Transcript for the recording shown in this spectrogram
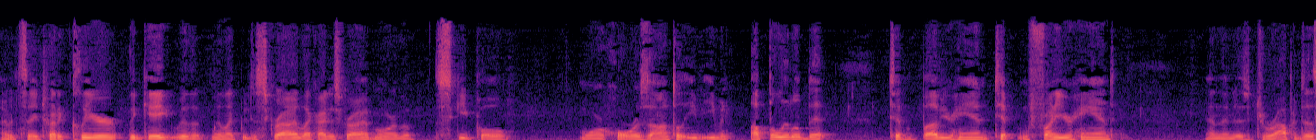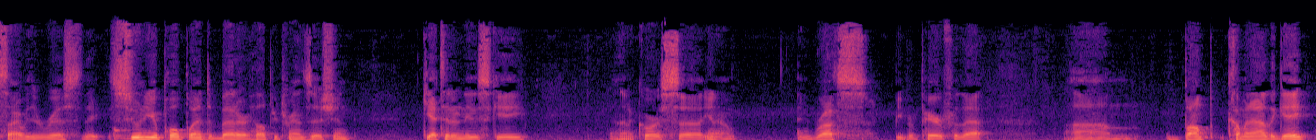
I would say try to clear the gate with it, like we described, like I described, more of a ski pole, more horizontal, even up a little bit, tip above your hand, tip in front of your hand and then just drop it to the side with your wrist. The sooner you pole plant, the better. Help your transition. Get to the new ski, and then of course, uh, you know, in ruts, be prepared for that bump coming out of the gate.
